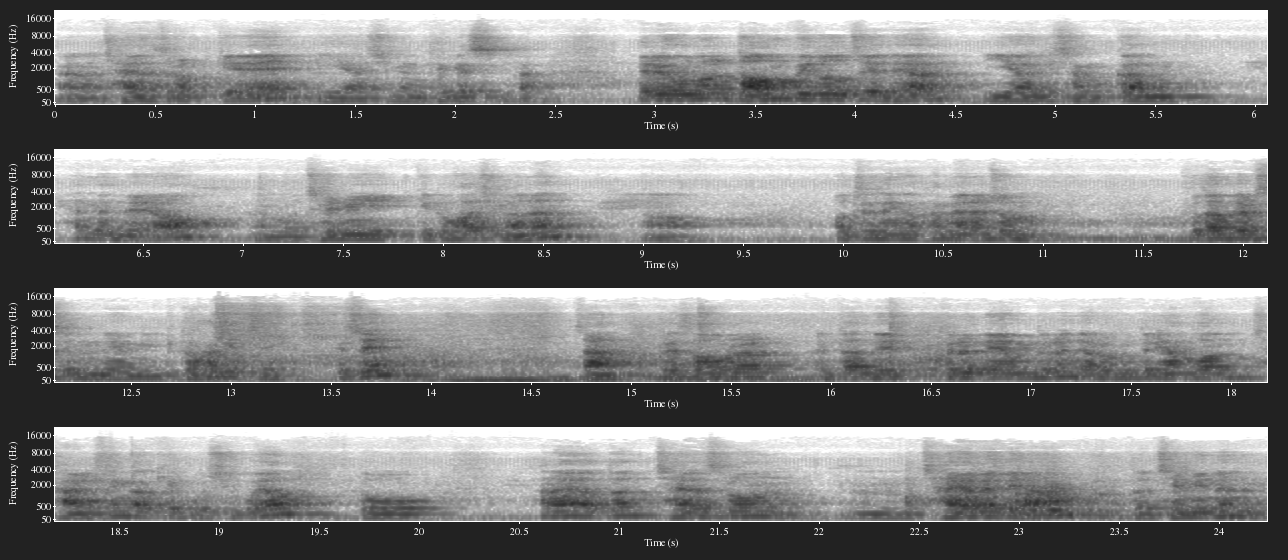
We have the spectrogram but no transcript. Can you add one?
어, 자연스럽게 이해하시면 되겠습니다. 그리고 오늘 덩 비틀즈에 대한 이야기 잠깐 했는데요. 어, 뭐 재미있기도 하지만은 어, 어떻게 생각하면은 좀 부담될 수 있는 내용이기도 하겠지. 그치? 자, 그래서 오늘 일단 내, 들은 내용들은 여러분들이 한번 잘 생각해 보시고요. 또 하나의 어떤 자연스러운 음, 자연에 대한 어떤 재미있는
